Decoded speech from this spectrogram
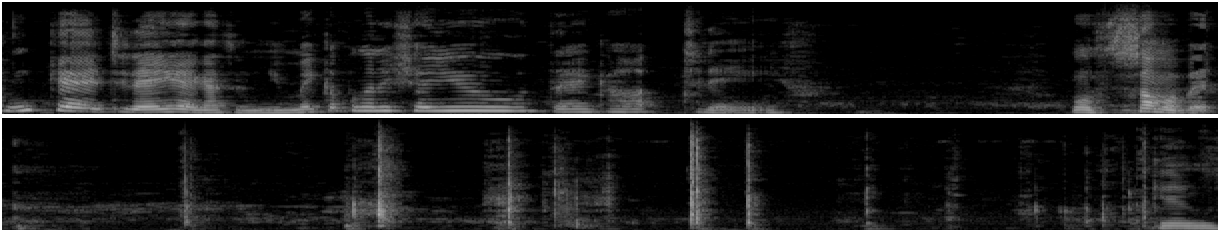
Okay, today I got some new makeup I'm going to show you that I got today. Well, some of it. Again,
